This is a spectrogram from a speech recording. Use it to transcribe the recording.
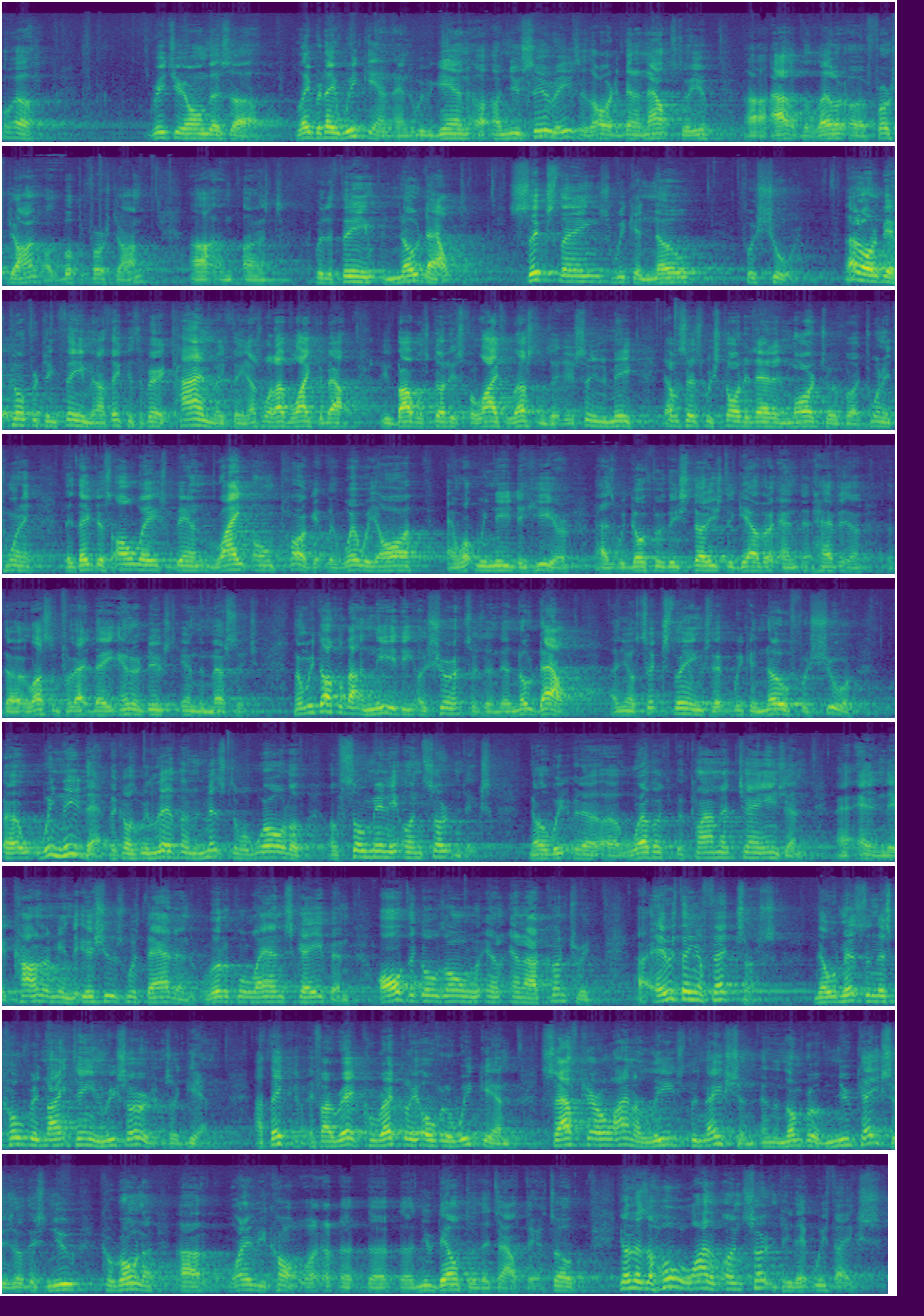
Well, greet you on this uh, Labor Day weekend, and we begin a, a, new series, has already been announced to you, uh, out of the letter of First John, or the book of First John, uh, uh, with the theme, No Doubt, Six Things We Can Know for Sure. That ought to be a comforting theme, and I think it's a very timely theme. That's what I've liked about these Bible studies for life lessons. It seems to me, ever since we started that in March of uh, 2020, that they've just always been right on target with where we are and what we need to hear as we go through these studies together and have uh, the lesson for that day introduced in the message. When we talk about needing assurances, and there's no doubt, and you know, six things that we can know for sure. Uh, we need that because we live in the midst of a world of, of so many uncertainties. You know, we, uh, uh, weather, climate change, and, and the economy and the issues with that, and the political landscape, and all that goes on in, in our country. Uh, everything affects us. You know, we're missing this COVID 19 resurgence again. I think if I read correctly over the weekend, South Carolina leads the nation in the number of new cases of this new corona, uh, whatever you call it, uh, the, the, the new delta that's out there. So, you know, there's a whole lot of uncertainty that we face.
